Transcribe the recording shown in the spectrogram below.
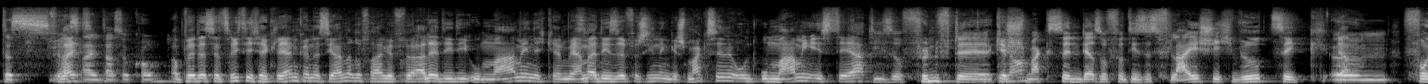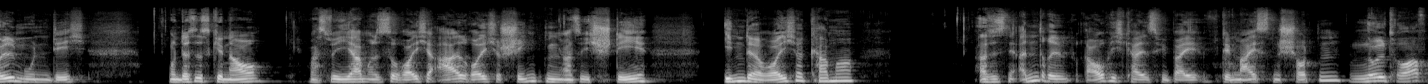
Das, Vielleicht- was einem da so kommt. Ob wir das jetzt richtig erklären können, ist die andere Frage. Für alle, die die Umami nicht kennen, wir haben ja diese verschiedenen Geschmackssinne und Umami ist der, dieser fünfte Genau. Geschmackssinn, der so für dieses fleischig, würzig, Ja. ähm, vollmundig. Und das ist genau, was wir hier haben. Und das ist so Räucheraal, Räucherschinken. Also ich stehe in der Räucherkammer. Also es ist eine andere Rauchigkeit als wie bei den meisten Schotten. Null Torf.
